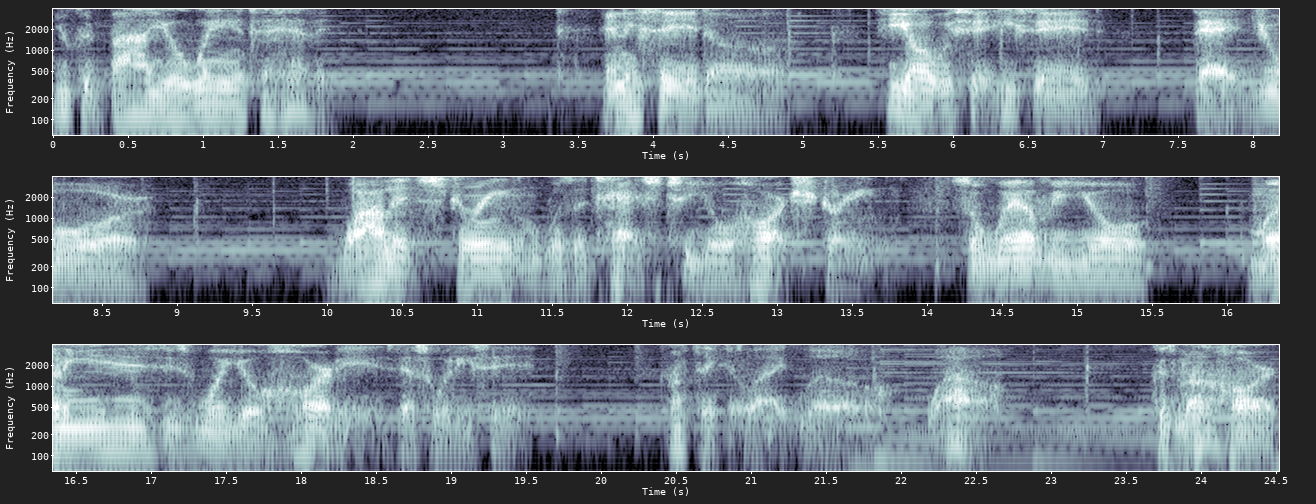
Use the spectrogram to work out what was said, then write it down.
you could buy your way into heaven. And he said, uh, he always said, he said that your wallet string was attached to your heartstring. So wherever your money is, is where your heart is. That's what he said. I'm thinking like, well, wow. Because my heart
